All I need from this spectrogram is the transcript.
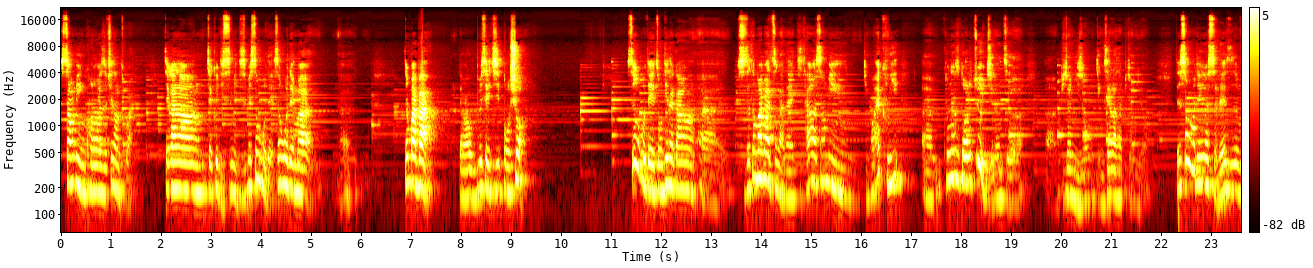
伤病困扰是非常大个。再加上再看第四名，第四名申花队，申花队嘛，呃，邓爸爸，对伐？下半赛季报销。申花队总体来讲，呃，除了邓爸爸之外呢，其他的伤病情况还可以，呃，可能是到了最后几轮之后，呃，比较严重，停赛了啥比较严重。但申花队个实力是勿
